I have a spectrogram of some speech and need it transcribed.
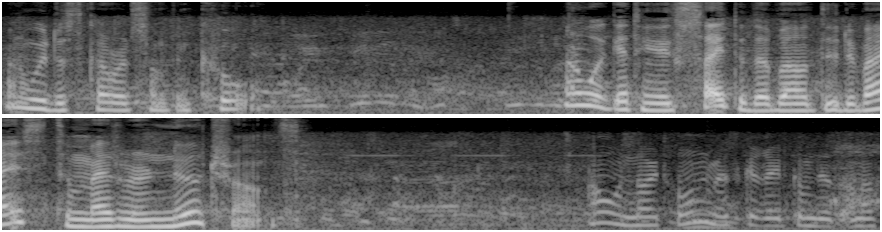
and we discovered something cool. And we're getting excited about the device to measure neutrons. Neutronenmessgerät kommt jetzt auch noch.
